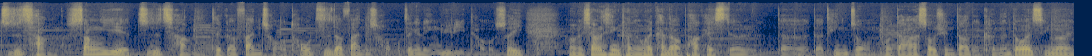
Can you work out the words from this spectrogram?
职场、商业、职场这个范畴、投资的范畴这个领域里头，所以，呃，相信可能会看到 podcast 的的的听众或大家搜寻到的，可能都会是因为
